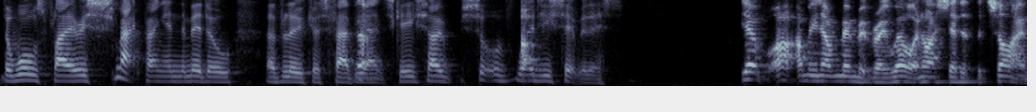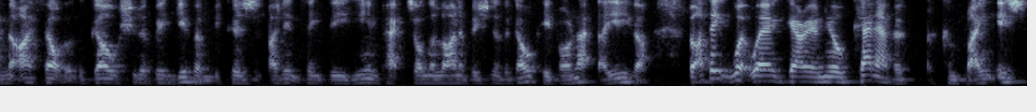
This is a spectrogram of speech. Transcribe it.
the Wolves player is smack bang in the middle of Lucas Fabianski. So, sort of, where do you sit with this? Yeah, I mean, I remember it very well. And I said at the time that I felt that the goal should have been given because I didn't think the, the impact on the line of vision of the goalkeeper on that day either. But I think where Gary O'Neil can have a, a complaint is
